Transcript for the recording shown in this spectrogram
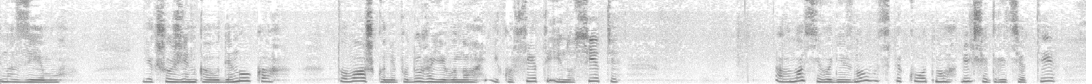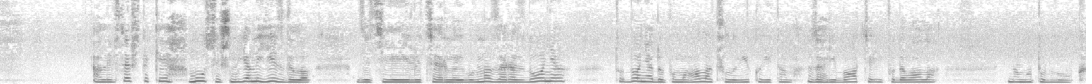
на зиму. Якщо жінка одинока, то важко, не подужає вона і косити, і носити. А в нас сьогодні знову спекотно, більше 30. Але все ж таки мусиш. Ну я не їздила за цією люцерною, бо в нас зараз доня, то доня допомагала чоловікові там загрібати і подавала на мотоблок.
